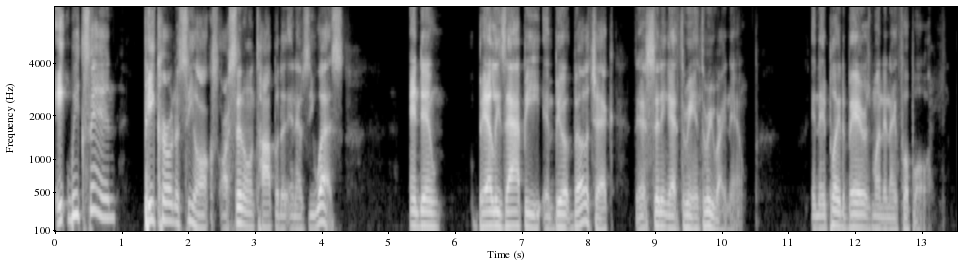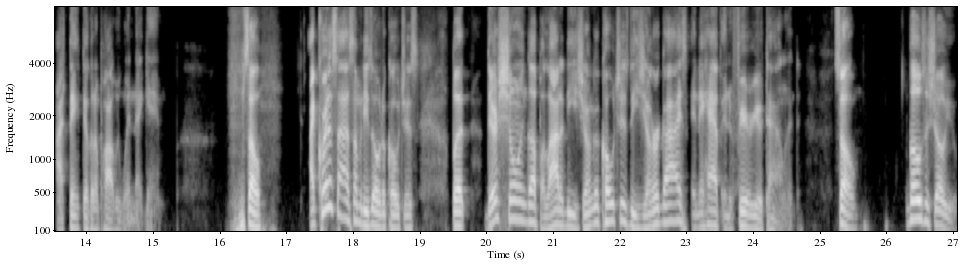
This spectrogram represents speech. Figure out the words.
eight weeks in, Pete and the Seahawks are sitting on top of the NFC West. And then Bailey Zappe and Bill Belichick, they're sitting at three and three right now. And they play the Bears Monday Night Football. I think they're gonna probably win that game. So I criticize some of these older coaches, but they're showing up a lot of these younger coaches, these younger guys, and they have inferior talent. So goes to show you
